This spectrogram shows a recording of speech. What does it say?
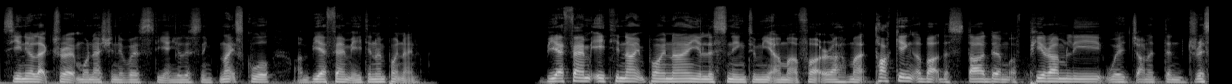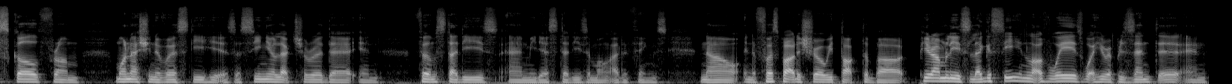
senior lecturer at Monash University, and you're listening to Night School on BFM 89.9. BFM 89.9, you're listening to me, Ahmad Fuad Rahmat, talking about the stardom of P. Ramlee with Jonathan Driscoll from Monash University. He is a senior lecturer there in film studies and media studies, among other things. Now, in the first part of the show, we talked about P. Ramlee's legacy in a lot of ways, what he represented, and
